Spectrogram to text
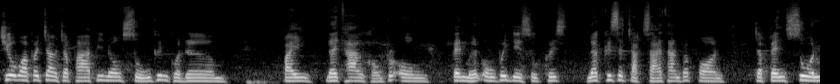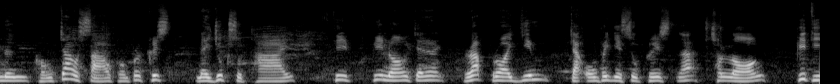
เชื่อว่าพระเจ้าจะพาพี่น้องสูงขึ้นกว่าเดิม ไปในทางของพระองค์ เป็นเหมือนองค์พระเยซูคริสต์และคริสตจักรสายทานพระพรจะเป็นส่วนหนึ่งของเจ้าสาวของพระคริสต์ในยุคสุดท้าย ที่พี่น้องจะได้รับรอยยิ้มจากองค์พระเยซูคริสต์และฉลองพิธี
